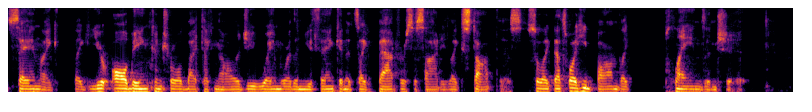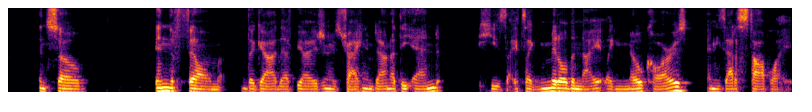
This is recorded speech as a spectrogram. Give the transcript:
saying like like you're all being controlled by technology way more than you think and it's like bad for society like stop this. So like that's why he bombed like planes and shit. And so in the film the guy the fbi agent who's tracking him down at the end he's it's like middle of the night like no cars and he's at a stoplight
